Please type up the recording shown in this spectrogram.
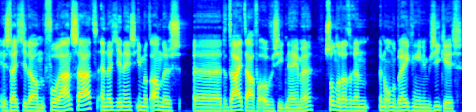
is dat je dan vooraan staat en dat je ineens iemand anders eh, de draaitafel over ziet nemen, zonder dat er een, een onderbreking in de muziek is.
